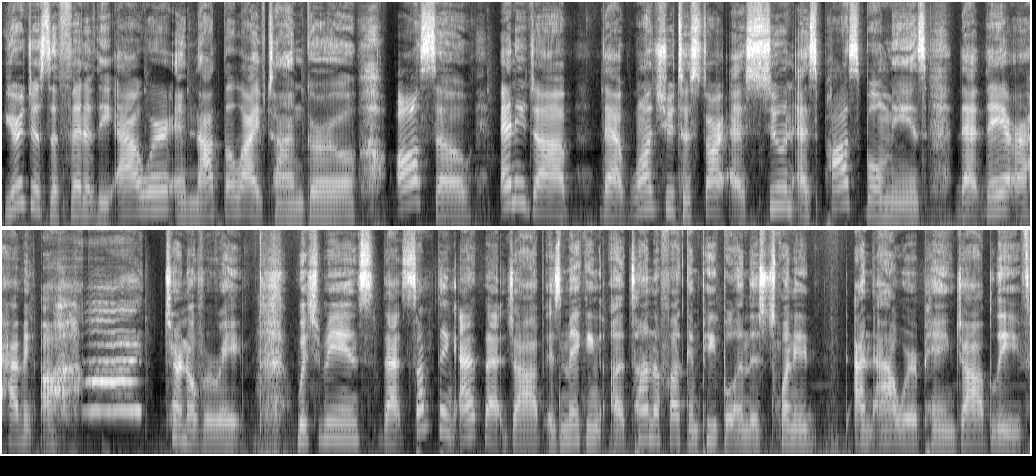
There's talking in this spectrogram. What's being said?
You're just a fit of the hour and not the lifetime, girl. Also, any job that wants you to start as soon as possible means that they are having a high turnover rate, which means that something at that job is making a ton of fucking people in this 20 an hour paying job leave,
